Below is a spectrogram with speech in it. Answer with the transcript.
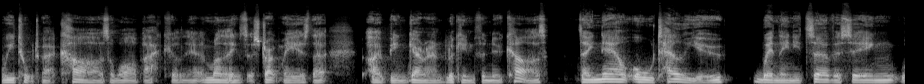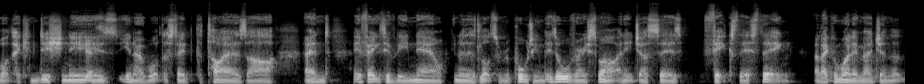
we talked about cars a while back, and one of the things that struck me is that I've been going around looking for new cars. They now all tell you when they need servicing, what their condition is, Yes. you know, what the state of the tires are, and effectively now, you know, there's lots of reporting. It's all very smart, and it just says fix this thing. And I can well imagine that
